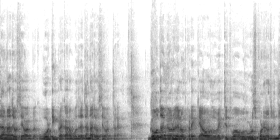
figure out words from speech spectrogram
ಧನರಾಜ್ ಅವ್ರು ಸೇವ್ ಆಗಬೇಕು. ವೋಟಿಂಗ್ ಪ್ರಕಾರ ಹೋದರೆ ಧನರಾಜ್ ಅವ್ರು ಸೇವ್ ಆಗ್ತಾರೆ. ಗೌತಮಿ ಅವರು ಎಲ್ಲೊಂದು ಕಡೆಗೆ ಅವ್ರದ್ದು ವ್ಯಕ್ತಿತ್ವ ಒಂದು ಉಳಿಸ್ಕೊಂಡಿರೋದ್ರಿಂದ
